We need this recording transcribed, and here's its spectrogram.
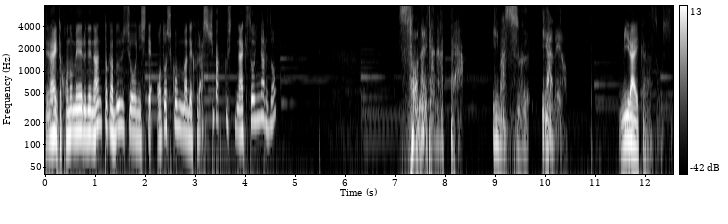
でないとこのメールでなんとか文章にして落とし込むまでフラッシュバックして泣きそうになるぞ。そうなりたくなかったら今すぐやめろ。未来から送信。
